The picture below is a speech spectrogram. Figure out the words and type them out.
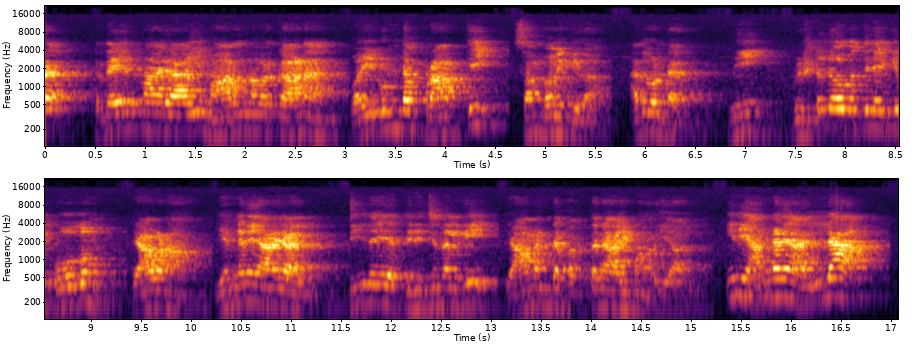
ഹൃദയന്മാരായി മാറുന്നവർക്കാണ് വൈകുണ്ഠ പ്രാപ്തി സംഭവിക്കുക. അതുകൊണ്ട് നീ വിഷ്ണുലോകത്തിലേക്ക് പോകും രാവണ. എങ്ങനെയായാൽ സീതയെ തിരിച്ചു നൽകി രാമന്റെ ഭക്തനായി മാറിയാൽ. ഇനി അങ്ങനെ അല്ല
